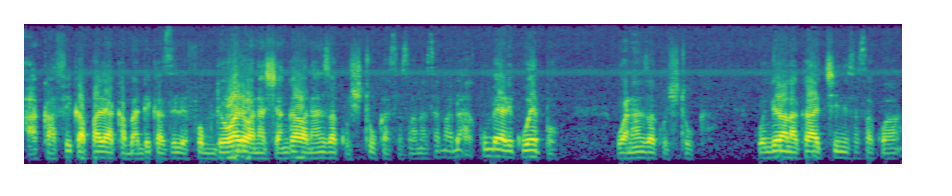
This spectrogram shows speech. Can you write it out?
akafika pale akabandika zile fomu. Ndio wale wanashangaa, wanaanza kushtuka sasa, wanasema da, kumbe alikuwepo. Wanaanza kushtuka, wengine wanakaa chini sasa, kwa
